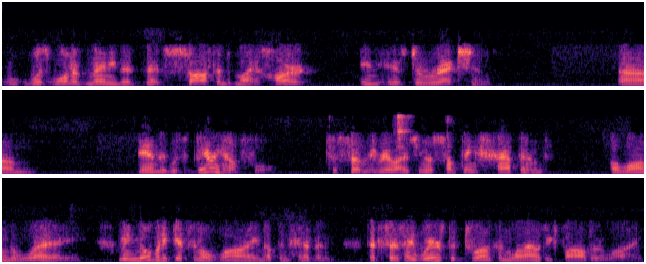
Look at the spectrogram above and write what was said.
w- was one of many that, that softened my heart in his direction. Um, and it was very helpful to suddenly realize, you know, something happened along the way. I mean, nobody gets in a line up in heaven that says, hey, where's the drunken, lousy father line?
